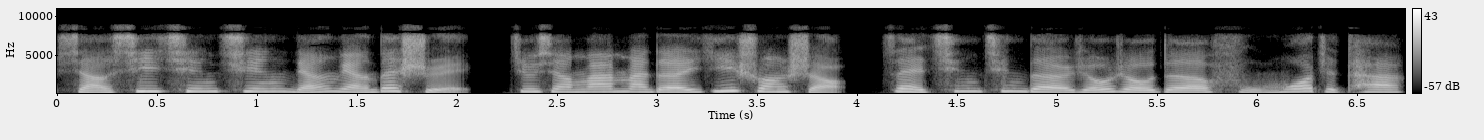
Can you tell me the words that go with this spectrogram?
小溪清清凉凉的水，就像妈妈的一双手，在轻轻的、柔柔的抚摸着它。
